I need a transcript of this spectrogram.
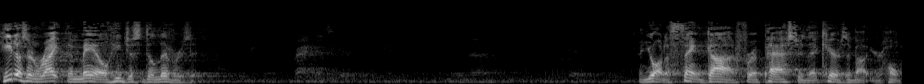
He doesn't write the mail, he just delivers it. And you ought to thank God for a pastor that cares about your home.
